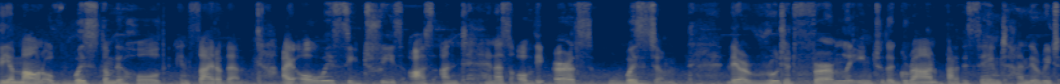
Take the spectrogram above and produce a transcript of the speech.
the amount of wisdom they hold inside of them. I always see trees as antennas of the earth's wisdom. They are rooted firmly into the ground, but at the same time, they reach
